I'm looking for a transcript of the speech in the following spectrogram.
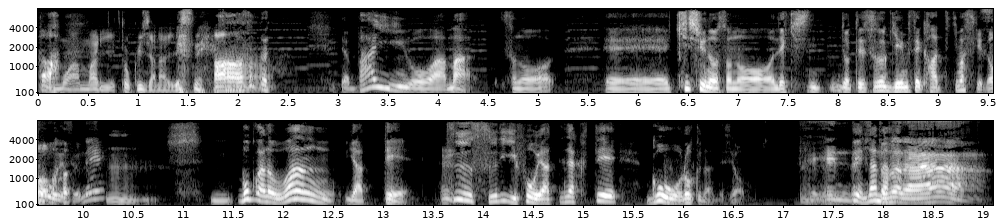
あもうあんまり得意じゃないですね。ああ、そういや、バイオは、まあ、その、えー、機種のその、歴史によってすごいゲーム性変わってきますけど、そうですよね。うん。うん僕あの、1やって、うん2、3、4やってなくて、5、6なんですよ。変な人だな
